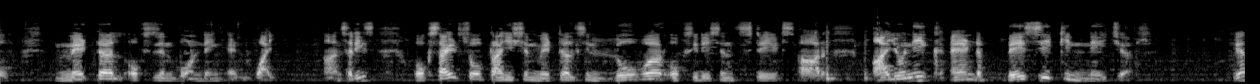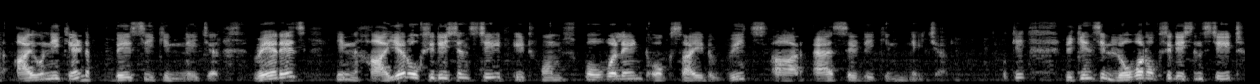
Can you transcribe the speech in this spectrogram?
of metal oxygen bonding and why? Answer is oxides of transition metals in lower oxidation states are ionic and basic in nature clear ionic and basic in nature. Whereas in higher oxidation state it forms covalent oxide which are acidic in nature. Okay? We can see in lower oxidation state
